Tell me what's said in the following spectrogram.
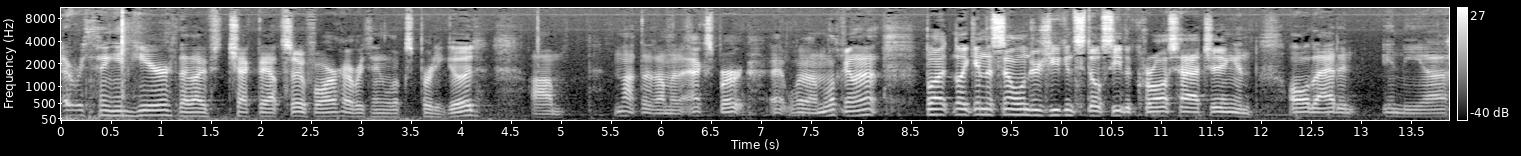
Everything in here that I've checked out so far, everything looks pretty good. Um, not that I'm an expert at what I'm looking at, but like in the cylinders, you can still see the cross hatching and all that, and in the uh,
